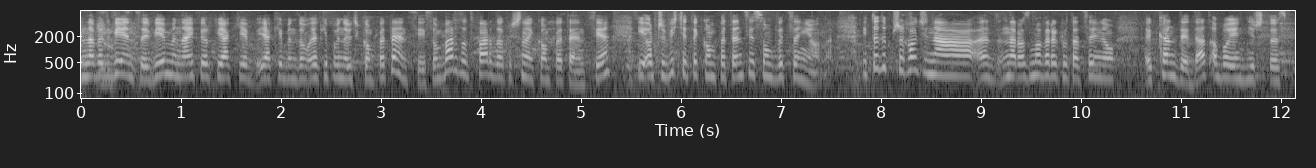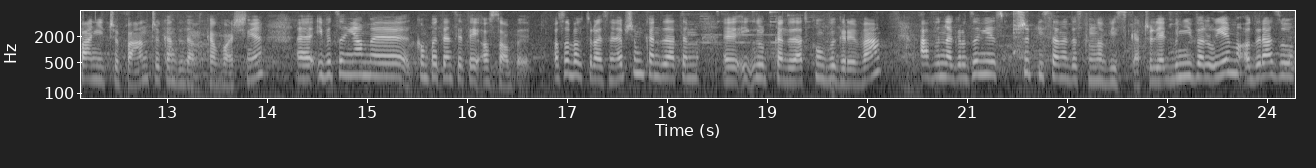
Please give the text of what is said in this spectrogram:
Nawet więcej, wiemy najpierw, jakie, jakie, będą, jakie powinny być kompetencje. I Są bardzo twardo określone kompetencje i oczywiście te kompetencje są wycenione. I wtedy przychodzi na, na rozmowę rekrutacyjną kandydat, obojętnie czy to jest pani, czy pan, czy kandydatka właśnie, e, i wyceniamy kompetencje tej osoby. Osoba, która jest najlepszym kandydatem e, lub kandydatką wygrywa, a wynagrodzenie jest przypisane do stanowiska, czyli jakby niwelujemy od razu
